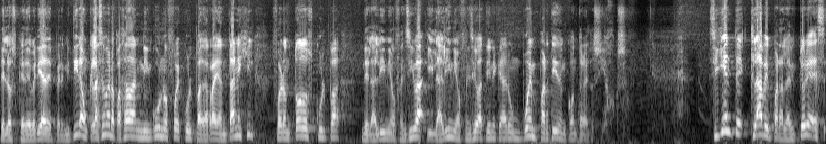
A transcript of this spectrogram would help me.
de los que debería de permitir. Aunque la semana pasada ninguno fue culpa de Ryan Tannehill, fueron todos culpa de la línea ofensiva y la línea ofensiva tiene que dar un buen partido en contra de los Seahawks. Siguiente clave para la victoria es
